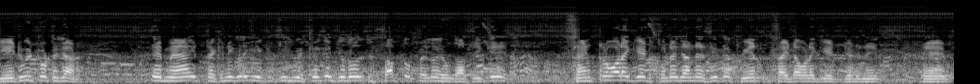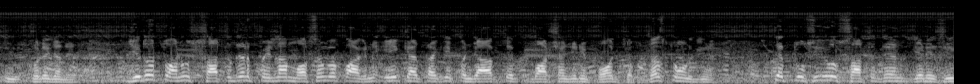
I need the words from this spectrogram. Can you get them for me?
ਗੇਟ ਵੀ ਟੁੱਟ ਜਾਣ। ਤੇ ਮੈਂ ਟੈਕਨੀਕਲੀ ਇੱਕ ਚੀਜ਼ ਵੇਖੀ ਕਿ ਜਦੋਂ ਸਭ ਤੋਂ ਪਹਿਲਾਂ ਇਹ ਹੁੰਦਾ ਸੀ ਕਿ ਸੈਂਟਰ ਵਾਲੇ ਗੇਟ ਖੋਲ੍ਹੇ ਜਾਂਦੇ ਸੀ ਤੇ ਫਿਰ ਸਾਈਡਾਂ ਵਾਲੇ ਗੇਟ ਜਿਹੜੇ ਨੇ ਖੋਲ੍ਹੇ ਜਾਂਦੇ। ਜਦੋਂ ਤੁਹਾਨੂੰ 7 ਦਿਨ ਪਹਿਲਾਂ ਮੌਸਮ ਵਿਭਾਗ ਨੇ ਇਹ ਕਹਿਤਾ ਕਿ ਪੰਜਾਬ 'ਚ ਬਾਰਿਸ਼ਾਂ ਜਿਹੜੀਆਂ ਬਹੁਤ ਜ਼ਬਰਦਸਤ ਹੋਣਗੀਆਂ ਤੇ ਤੁਸੀਂ ਉਹ 7 ਦਿਨ ਜਿਹੜੇ ਸੀ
